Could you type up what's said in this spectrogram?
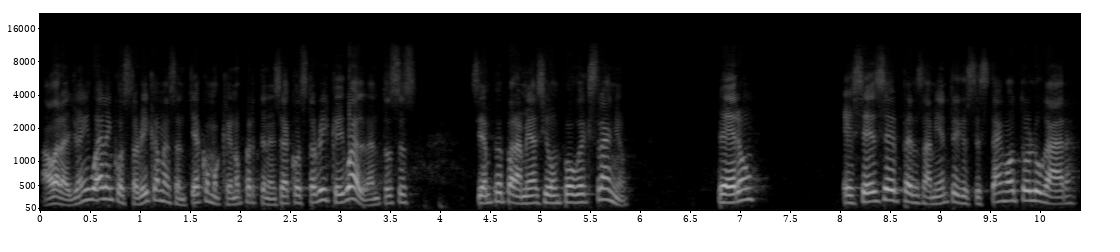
Ahora, yo igual en Costa Rica me sentía como que no pertenecía a Costa Rica igual. Entonces, siempre para mí ha sido un poco extraño. Pero es ese pensamiento de que usted está en otro lugar,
